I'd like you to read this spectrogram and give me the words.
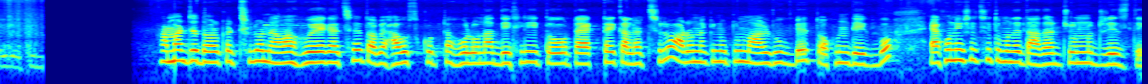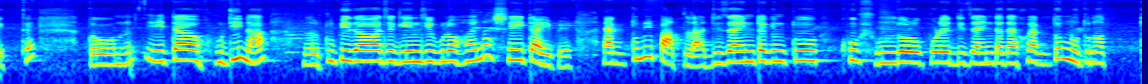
এই যে আমার যা দরকার ছিল নেওয়া হয়ে গেছে তবে হাউস কোটটা হলো না দেখলেই তো ওটা একটাই কালার ছিল। আরও নাকি নতুন মাল ঢুকবে তখন দেখব। এখন এসেছি তোমাদের দাদার জন্য ড্রেস দেখতে। তো এইটা হুডি না টুপি দেওয়া যে গেঞ্জিগুলো হয় না, সেই টাইপের। একদমই পাতলা। ডিজাইনটা কিন্তু খুব সুন্দর। ওপরের ডিজাইনটা দেখো, একদম নতুনত্ব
